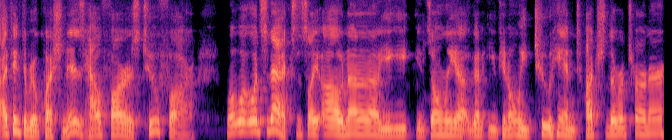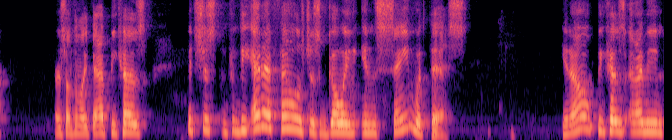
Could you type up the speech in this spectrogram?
I think the real question is how far is too far? Well, what, what's next? It's like, oh no, no, no. You, it's only uh, you can only two hand touch the returner or something like that because it's just the NFL is just going insane with this. You know, because and I mean,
